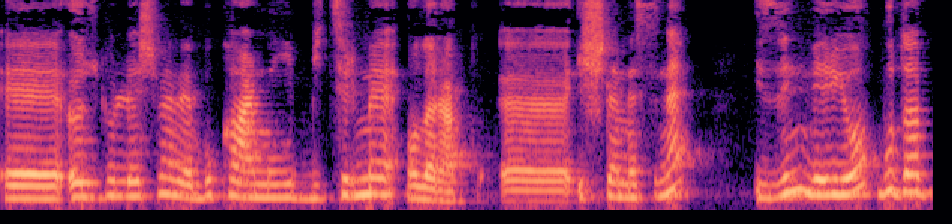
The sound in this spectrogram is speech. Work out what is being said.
e, özgürleşme ve bu karmayı bitirme olarak e, işlemesine izin veriyor. Bu da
